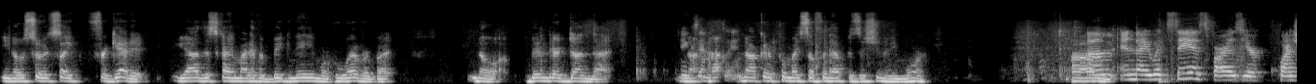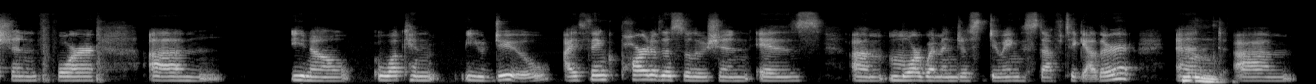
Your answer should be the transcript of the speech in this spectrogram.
you know so it's like forget it. Yeah this guy might have a big name or whoever but no been there done that. Exactly not, not, not going to put myself in that position anymore. Um, um, and i would say as far as your question for um, you know what can you do i think part of the solution is um, more women just doing stuff together. And, mm. um,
